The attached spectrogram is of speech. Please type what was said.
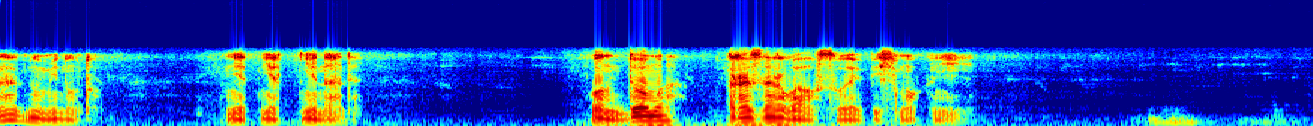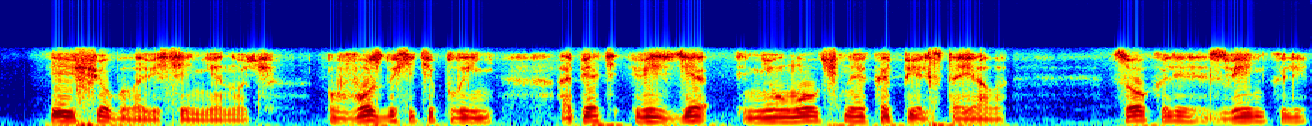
на одну минуту. Нет, нет, не надо. Он дома разорвал свое письмо к ней. И еще была весенняя ночь. В воздухе теплынь, опять везде неумолчная капель стояла. Цокали, звенькали,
